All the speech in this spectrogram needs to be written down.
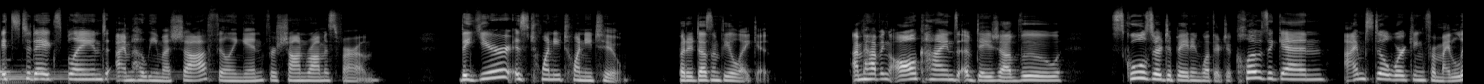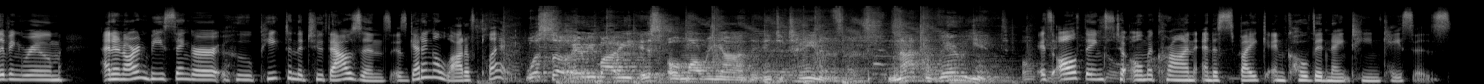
It's Today Explained. I'm Halima Shah, filling in for Sean Rameswaram. The year is 2022, but it doesn't feel like it. I'm having all kinds of deja vu. Schools are debating whether to close again. I'm still working from my living room, and an R&B singer who peaked in the 2000s is getting a lot of play. What's up, everybody? It's Omarion, the entertainer, not the variant. Okay? It's all thanks to Omicron and a spike in COVID-19 cases.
